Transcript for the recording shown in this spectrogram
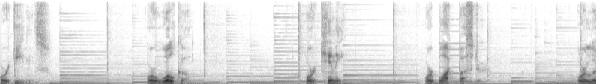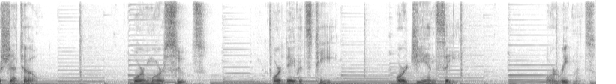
or Eaton's, or Woolco, or Kinney, or Blockbuster, or Le Chateau, or Moore Suits, or David's Tea, or GNC, or Reitman's.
